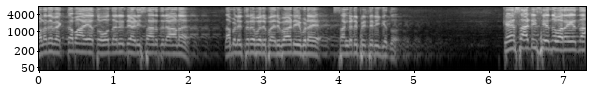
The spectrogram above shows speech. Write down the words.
വളരെ വ്യക്തമായ തോന്നലിന്റെ അടിസ്ഥാനത്തിലാണ് നമ്മൾ ഇത്തരം ഒരു പരിപാടി ഇവിടെ സംഘടിപ്പിച്ചിരിക്കുന്നത്. K S R T C എന്ന് പറയുന്ന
